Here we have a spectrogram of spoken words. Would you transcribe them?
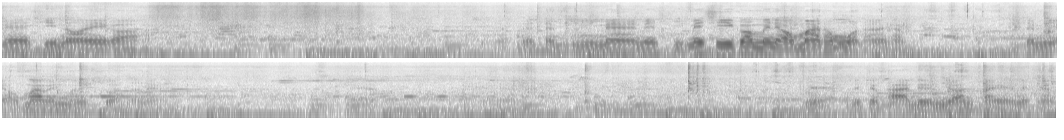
แม่ชีน้อยก็เดี๋ยวจะมีแม่แม่ชีแม่ชีก็ไม่ได้ออกมาทั้งหมดนะครับ จะมีออกมาเป็นบางส่วนนะครับเดี๋ยวจะพาเดินย้อนไปนะครับ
